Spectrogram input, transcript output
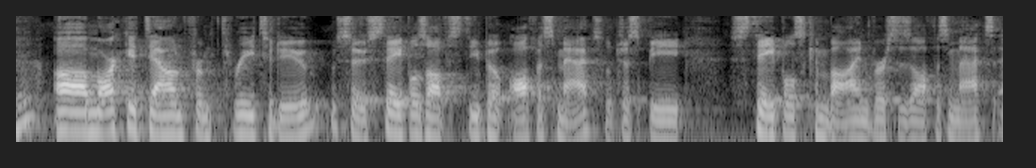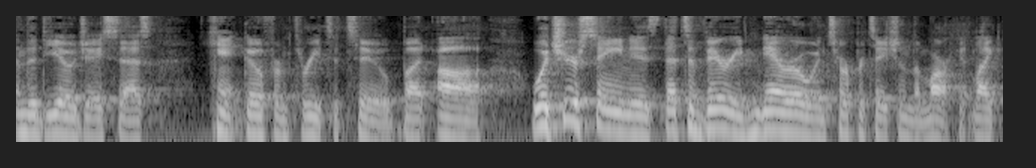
Mm-hmm. uh, market down from three to two. So Staples, Office Depot, Office Max will just be Staples combined versus Office Max, and the DOJ says can't go from three to two. But uh, what you're saying is that's a very narrow interpretation of the market. Like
